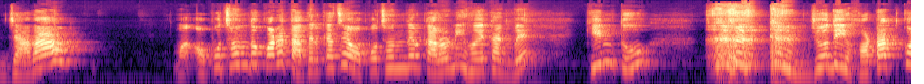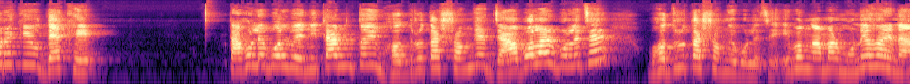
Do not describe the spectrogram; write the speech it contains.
যারা অপছন্দ করে তাদের কাছে অপছন্দের কারণই হয়ে থাকবে। কিন্তু যদি হঠাৎ করে কেউ দেখে, তাহলে বলবে, নিতান্তই ভদ্রতার সঙ্গে যা বলার বলেছে, ভদ্রতার সঙ্গে বলেছে। এবং আমার মনে হয় না,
